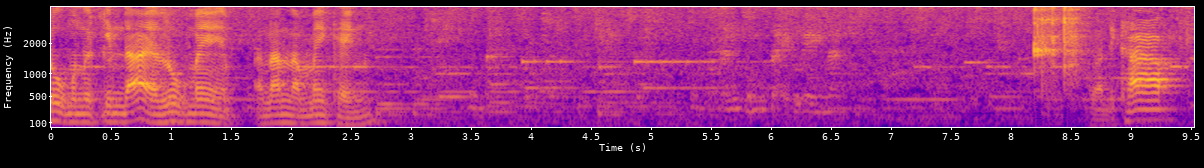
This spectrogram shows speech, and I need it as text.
ลูกมันก็กินได้ ลูกไม่ อันนั้นนะไม่แข็งสวัสดีครับ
